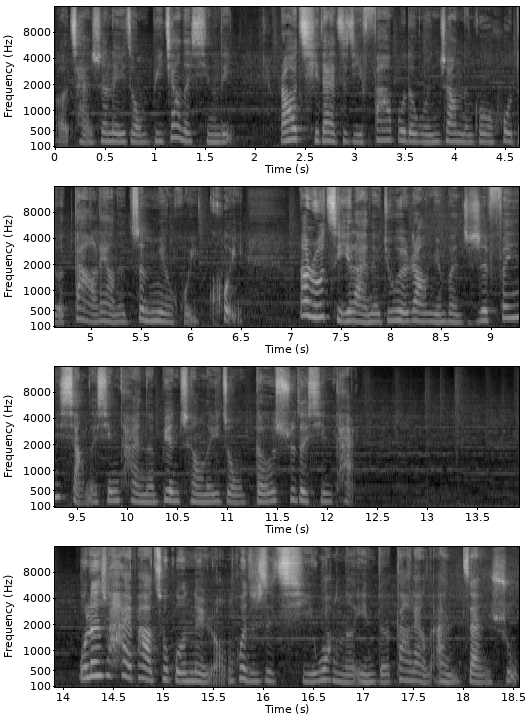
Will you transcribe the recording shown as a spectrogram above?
呃，产生了一种比较的心理，然后期待自己发布的文章能够获得大量的正面回馈。那如此一来呢，就会让原本只是分享的心态呢，变成了一种得失的心态。无论是害怕错过内容，或者是期望呢赢得大量的按赞数，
